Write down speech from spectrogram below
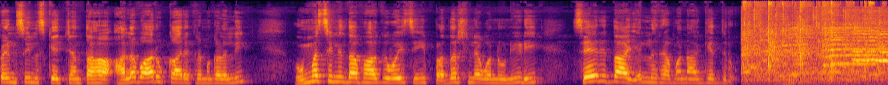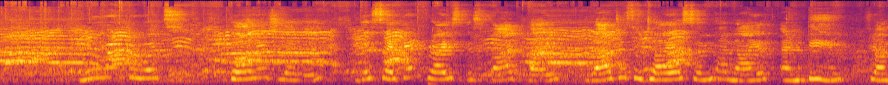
ಪೆನ್ಸಿಲ್ ಸ್ಕೆಚ್ ಅಂತಹ ಹಲವಾರು ಕಾರ್ಯಕ್ರಮಗಳಲ್ಲಿ ಹುಮ್ಮಸ್ಸಿನಿಂದ ಭಾಗವಹಿಸಿ ಪ್ರದರ್ಶನವನ್ನು ನೀಡಿ ಸೇರಿದ ಎಲ್ಲರ ಮನ ಗೆದ್ದರು the second prize is bagged by Raja Sujaya Simha Nayak and team from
